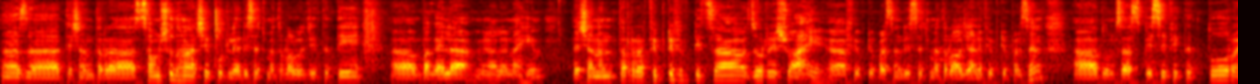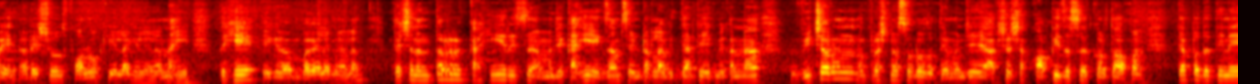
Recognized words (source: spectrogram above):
त्याच्यानंतर संशोधनाचे कुठले रिसर्च मेथॉडॉलॉजी तर ते बघायला मिळालं नाही. त्याच्यानंतर फिफ्टी फिफ्टीचा जो रेशो आहे फिफ्टी पर्सेंट रिसर्च मेथॉलॉजी आणि फिफ्टी पर्सेंट तुमचा स्पेसिफिक तर तो रे रेशो फॉलो केला गेलेला नाही. तर हे एक बघायला मिळालं. त्याच्यानंतर काही रिस म्हणजे काही एक्झाम सेंटरला विद्यार्थी एकमेकांना विचारून प्रश्न सोडवत होते. म्हणजे अक्षरशः कॉपी जसं करतो आपण त्या पद्धतीने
